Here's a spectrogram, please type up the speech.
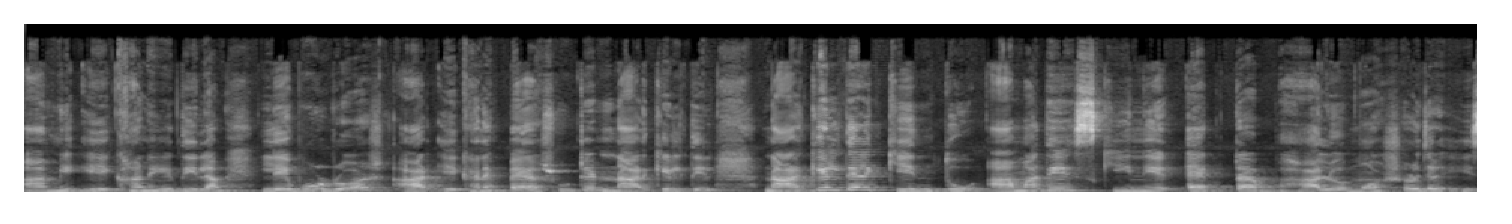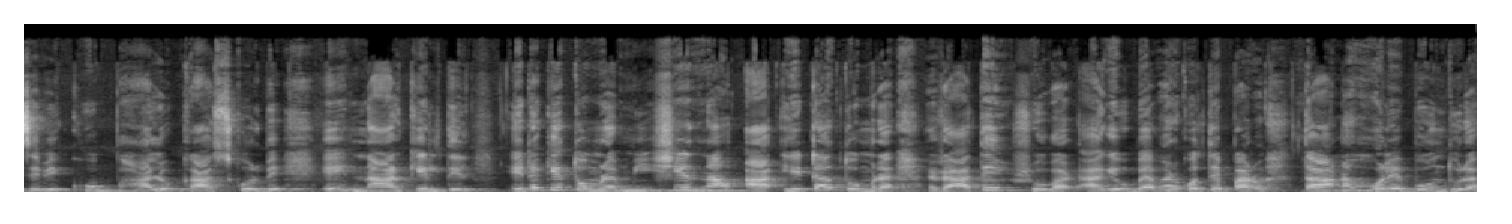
আমি এখানে দিলাম লেবুর রস আর এখানে প্যারাশুটের নারকেল তেল। নারকেল তেল কিন্তু আমাদের স্কিনের একটা ভালো ময়শ্চারাইজার হিসেবে খুব ভালো কাজ করবে এই নারকেল তেল। এটাকে তোমরা মিশিয়ে নাও আর এটা তোমরা রাতে শোবার আগেও ব্যবহার করতে পারো। তা না হলে বন্ধুরা,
